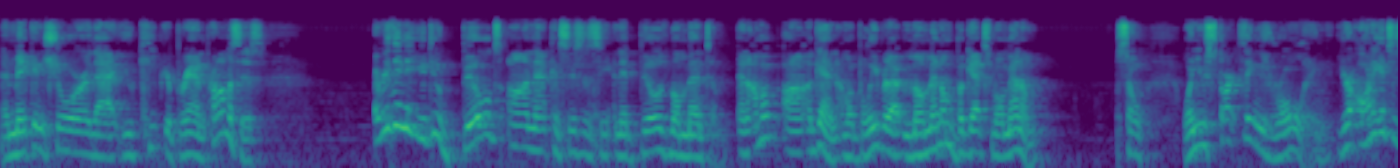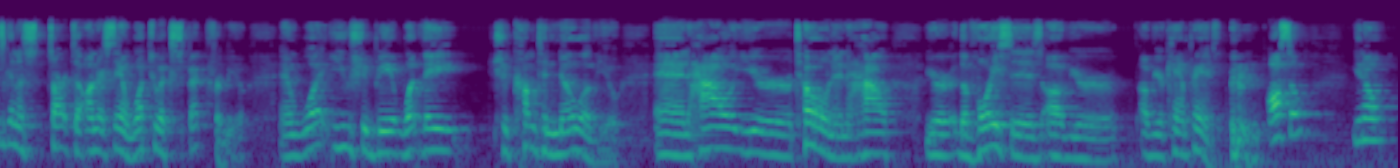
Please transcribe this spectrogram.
and making sure that you keep your brand promises everything that you do builds on that consistency and it builds momentum. And I'm a, uh, again, I'm a believer that momentum begets momentum. So when you start things rolling, your audience is going to start to understand what to expect from you and what you should be, what they should come to know of you and how your tone and how your, the voices of your, of your campaigns. also, you know,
